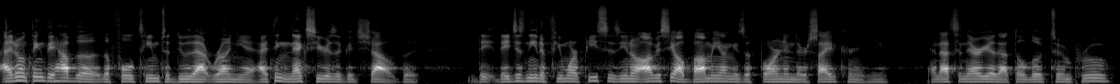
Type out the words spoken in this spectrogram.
I don't think they have the the full team to do that run yet. I think next year is a good shout, but they they just need a few more pieces. You know, obviously Aubameyang is a thorn in their side currently, and that's an area that they'll look to improve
